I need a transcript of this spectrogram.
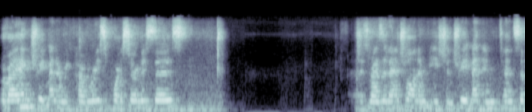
Providing treatment and recovery support services as residential and inpatient treatment, intensive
